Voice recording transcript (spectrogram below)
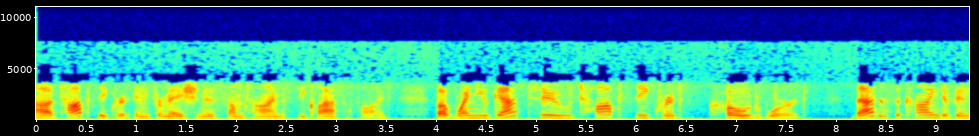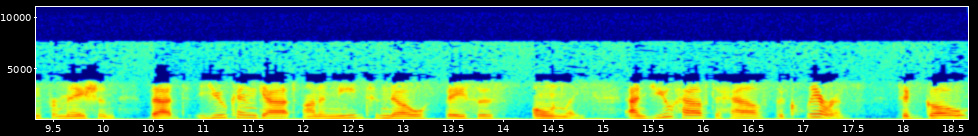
Uh, top secret information is sometimes declassified. But when you get to top secret code word, that is the kind of information that you can get on a need to know basis only. And you have to have the clearance to go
